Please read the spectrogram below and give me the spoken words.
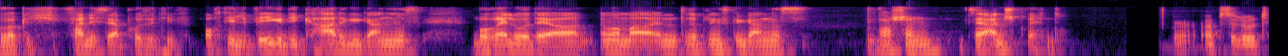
wirklich fand ich sehr positiv. Auch die Wege, die Kade gegangen ist, Borello, der immer mal in Dribblings gegangen ist, war schon sehr ansprechend. Ja, absolut.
